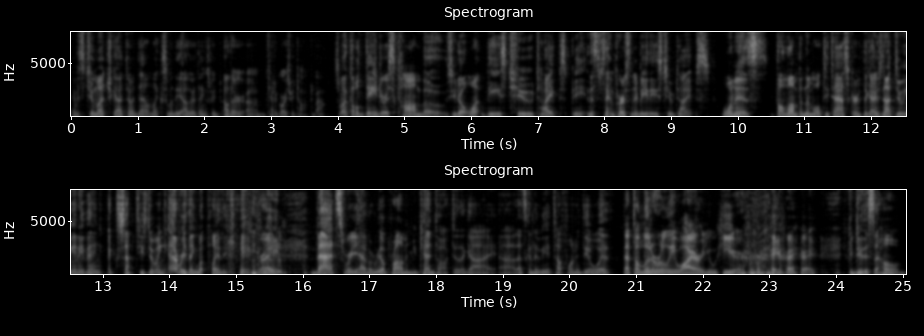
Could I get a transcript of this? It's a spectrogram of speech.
If it's too much, gotta tone it down, like some of the other things we, other um, categories we talked about. So, about a couple dangerous combos. You don't want these two types be the same person to be these two types. One is the lump and the multitasker, the guy who's not doing anything except he's doing everything but play the game, right? that's where you have a real problem and you can talk to the guy. Uh, that's going to be a tough one to deal with. That's a literally why are you here? right, right, right. You could do this at home.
